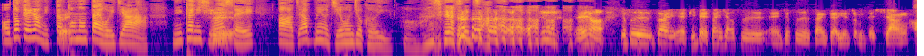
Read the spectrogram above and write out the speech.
哦，都可以让你带，通通带回家啦。你看你喜欢谁？啊，只要没有结婚就可以啊，这样 先讲。没有，就是在呃平北三乡是呃就是三个原住民的乡哈。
